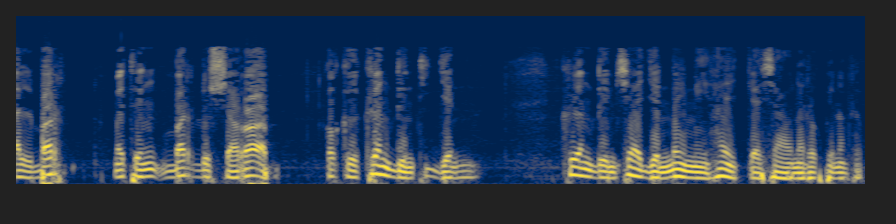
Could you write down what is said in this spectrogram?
อัลบารหมายถึงบารดุชารอบก็คือเครื่องดื่มที่เย็น เครื่องดื่มแช่เย็นไม่มีให้แก่ชาวนรกพี่น้องครับ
